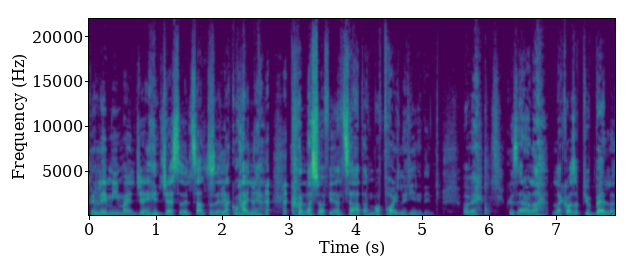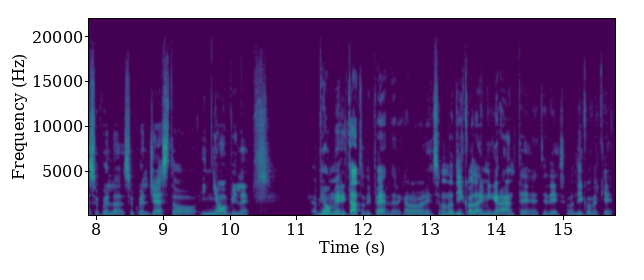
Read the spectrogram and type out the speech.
Pellè mima il, ge- il, gesto del salto della quaglia con la sua fidanzata, ma poi le viene dentro. Vabbè, questa era la, la cosa più bella su quel, su quel gesto ignobile abbiamo meritato di perdere, caro Lorenzo. Non lo dico da immigrante tedesco, lo dico perché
